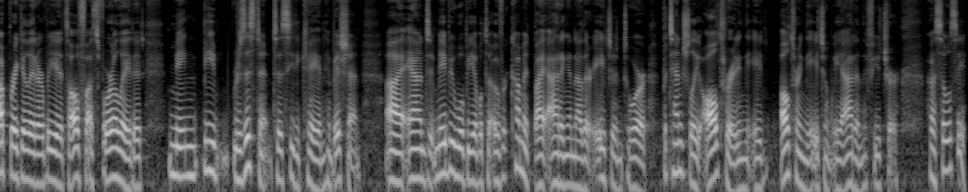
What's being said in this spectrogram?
upregulate RB, it's all phosphorylated, may be resistant to CDK inhibition. Uh, and maybe we'll be able to overcome it by adding another agent or potentially altering the, altering the agent we add in the future. Uh, so we'll see.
